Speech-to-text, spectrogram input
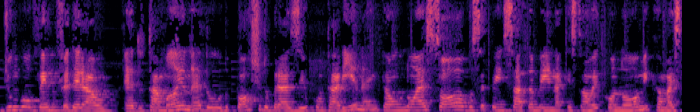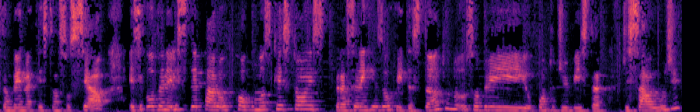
de um governo federal é, do tamanho, né, do, do porte do Brasil contaria, né? Então não é só você pensar também na questão econômica, mas também na questão social. Esse governo ele se deparou com algumas questões para serem resolvidas, tanto no, sobre o ponto de vista de saúde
